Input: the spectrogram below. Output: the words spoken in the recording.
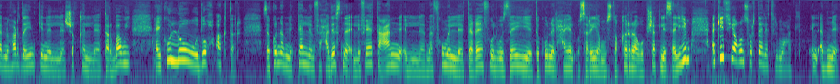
النهارده يمكن الشق التربوي هيكون له وضوح أكتر. إذا كنا بنتكلم في حديثنا اللي فات عن مفهوم التغافل وإزاي تكون الحياة الأسرية مستقرة وبشكل سليم أكيد في عنصر ثالث في المعادلة الأبناء.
